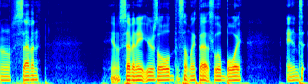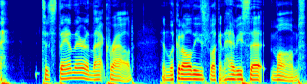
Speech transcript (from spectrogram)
don't know seven, you know seven eight years old, something like that. It's a little boy, and to stand there in that crowd and look at all these fucking heavy set moms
